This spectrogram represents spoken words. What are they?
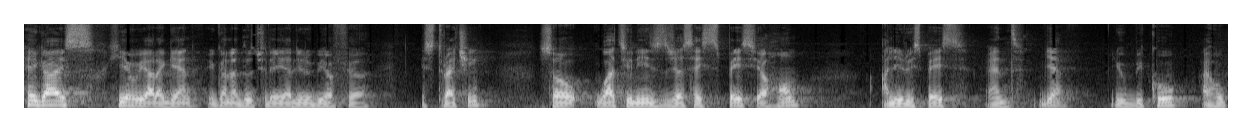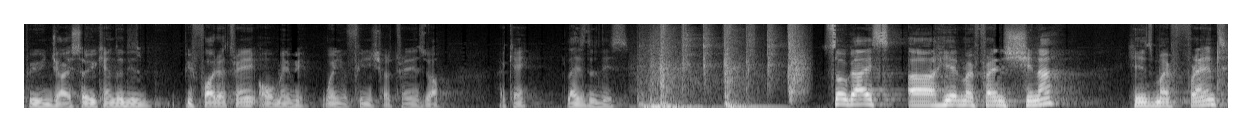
Hey guys, here we are again. We're gonna do today a little bit of uh, stretching. So what you need is just a space your home, a little space, and yeah, you'll be cool. I hope you enjoy. So you can do this before your training or maybe when you finish your training as well. Okay, let's do this. So guys, uh, here my friend Shina. He's my friend.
